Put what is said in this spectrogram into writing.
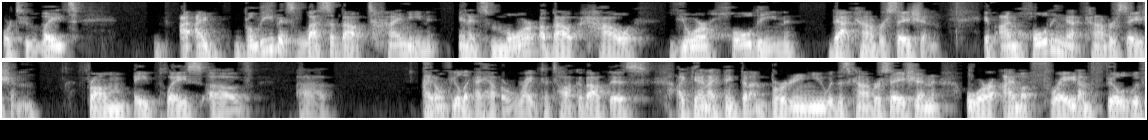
or too late. I, I believe it's less about timing and it's more about how you're holding that conversation. If I'm holding that conversation from a place of, uh, I don't feel like I have a right to talk about this. Again, I think that I'm burdening you with this conversation, or I'm afraid, I'm filled with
